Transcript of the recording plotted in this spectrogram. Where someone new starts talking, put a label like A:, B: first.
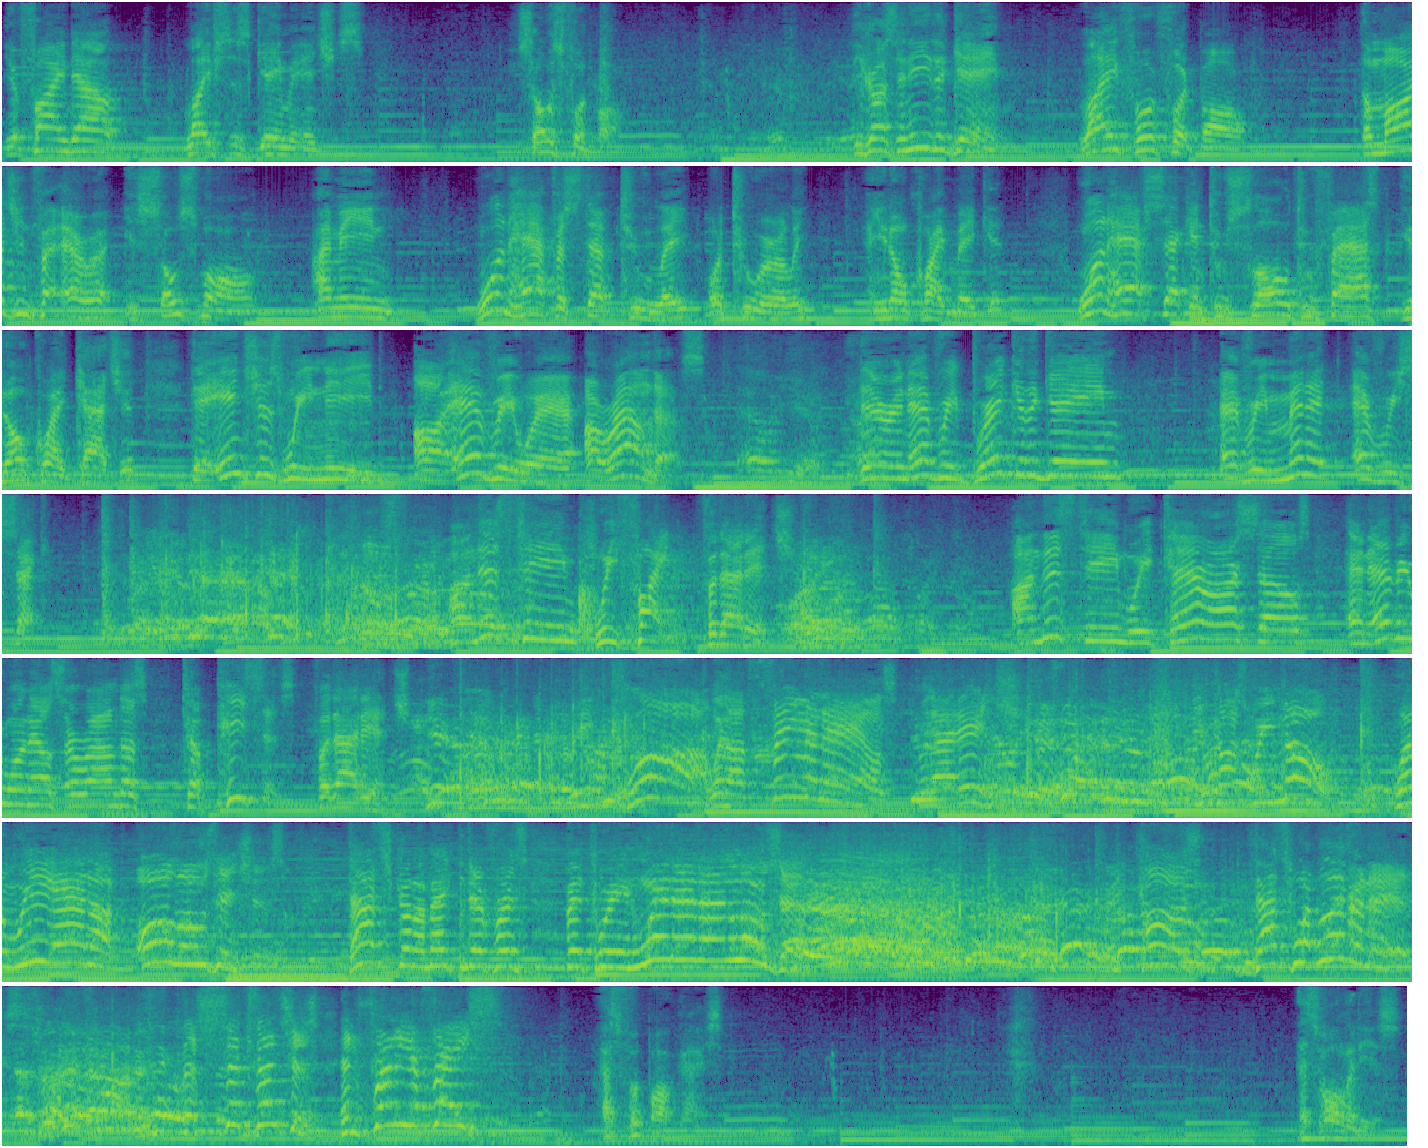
A: you find out life's this game of inches. So is football. Because in either game, life or football, the margin for error is so small. I mean, one half a step too late or too early, and you don't quite make it. One half second too slow, too fast, you don't quite catch it. The inches we need are everywhere around us. Hell yeah. They're in every break of the game, every minute, every second. On this team, we fight for that inch. On this team, we tear ourselves and everyone else around us to pieces for that inch. We claw with our fingernails for that inch. Because we know when we add up all those inches, that's gonna make the difference between winning and losing. That's what living is. The six inches in front of your face. That's football, guys. That's all it is.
